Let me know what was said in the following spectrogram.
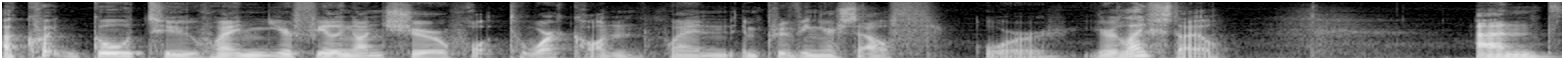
a quick go to when you're feeling unsure what to work on when improving yourself or your lifestyle. And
